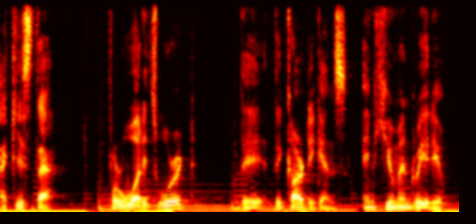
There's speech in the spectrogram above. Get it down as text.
Aquí está, For What It's Worth, de The Cardigans en Human Radio.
